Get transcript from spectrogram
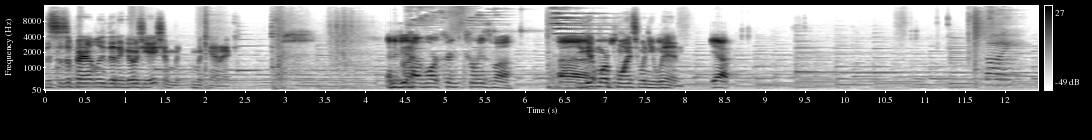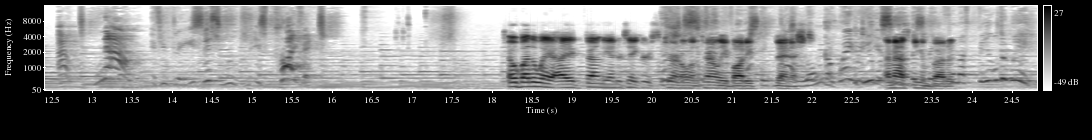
This is apparently the negotiation me- mechanic. And if you have more char- charisma, uh, You get more points when you win. Yeah. Oh, by the way, I found the Undertaker's journal, and apparently a body vanished. Away with you. I'm asking him about it. Field away.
